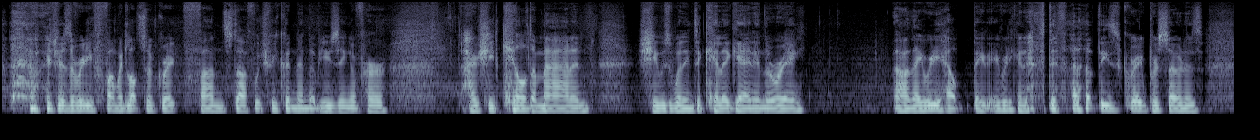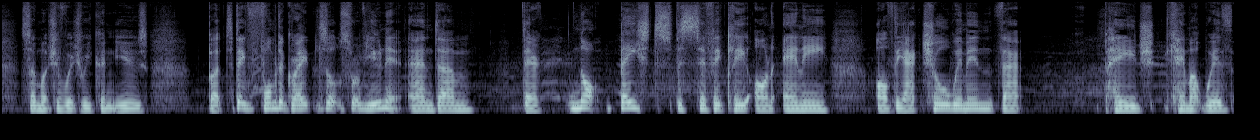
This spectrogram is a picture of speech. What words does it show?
which was a really fun, with lots of great fun stuff, which we couldn't end up using of her, how she'd killed a man and she was willing to kill again in the ring. Uh, they really helped, they, they really kind of developed these great personas, so much of which we couldn't use. But they formed a great sort, sort of unit, and um, they're not based specifically on any of the actual women that Paige came up with.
